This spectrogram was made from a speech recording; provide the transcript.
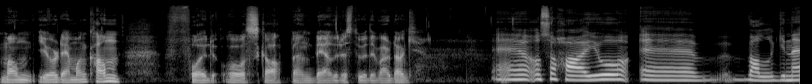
man gjør det man kan for å skape en bedre studiehverdag. Eh, og så har jo eh, valgene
